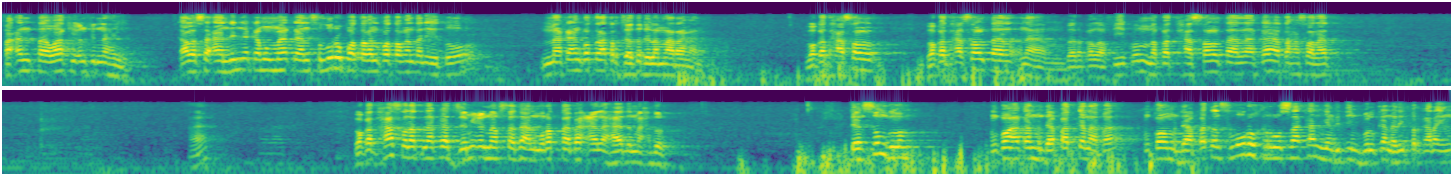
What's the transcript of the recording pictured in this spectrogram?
fa anta waqi'un fin nahi. Kalau seandainya kamu makan seluruh potongan-potongan tadi itu, maka engkau telah terjatuh dalam larangan. Waqad hasal waqad hasalta na'am barakallahu fikum waqad hasalta laka atau hasalat? Hah? Waqad hasalat laka jami'ul mafsadah al-murattabah 'ala hadzal mahdhur. Dan sungguh engkau akan mendapatkan apa? Engkau mendapatkan seluruh kerusakan yang ditimbulkan dari perkara yang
